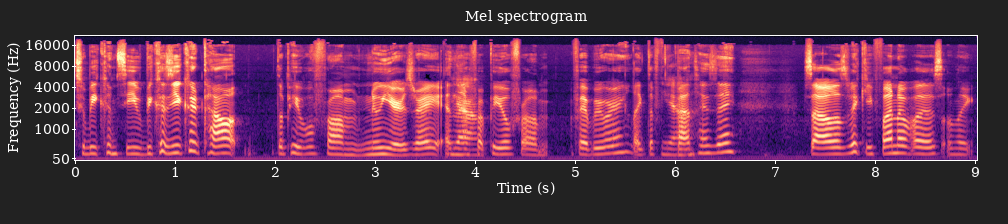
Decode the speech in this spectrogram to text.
to be conceived because you could count the people from New Year's right, and Yeah. then for people from February, like the Yeah. Valentine's Day. So I was making fun of us. I'm like,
